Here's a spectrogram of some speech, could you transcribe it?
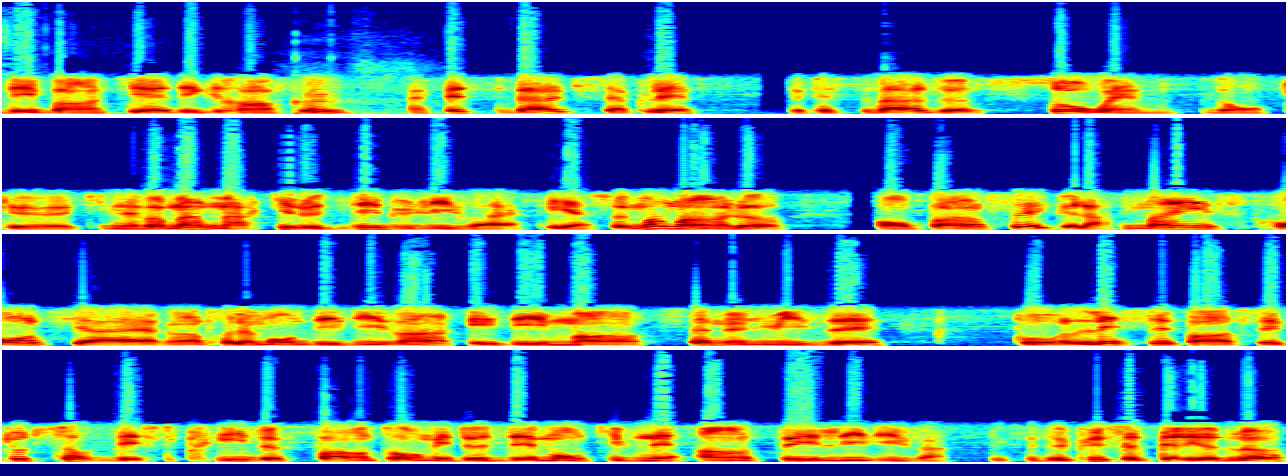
des banquets, des grands feux. Un festival qui s'appelait le festival de Samhain, donc euh, qui venait vraiment marquer le début de l'hiver. Et à ce moment-là, on pensait que la mince frontière entre le monde des vivants et des morts s'amenuisait pour laisser passer toutes sortes d'esprits, de fantômes et de démons qui venaient hanter les vivants. Et c'est depuis cette période-là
